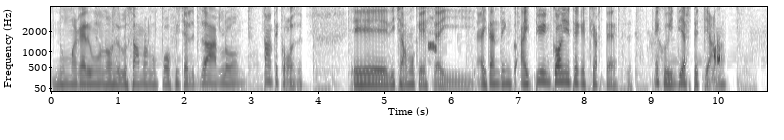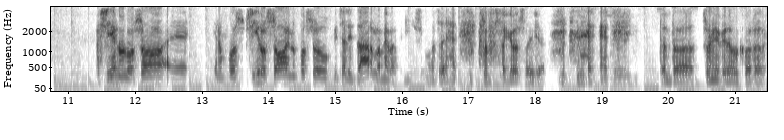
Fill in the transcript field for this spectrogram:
non magari uno lo sa ma non può ufficializzarlo, tante cose e diciamo che sei, hai, tante, hai più incognite che certezze e quindi aspettiamo. Ma sì, io non lo so e, e non posso, sì lo so e non posso ufficializzarlo, a me va benissimo, cioè, basta che lo so io. Tanto sono io che devo correre.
